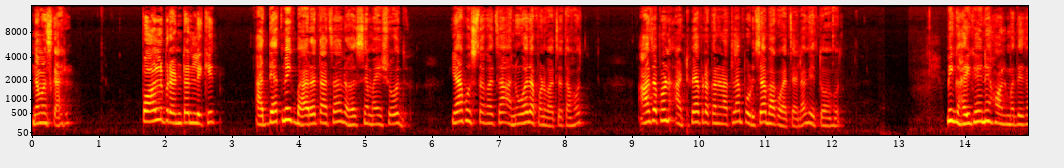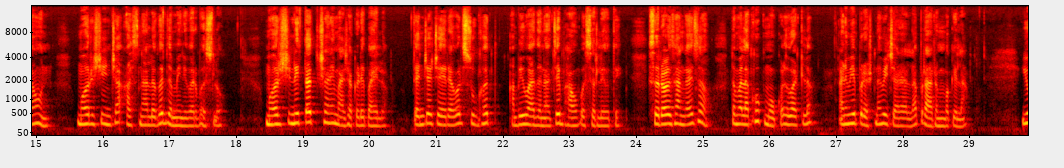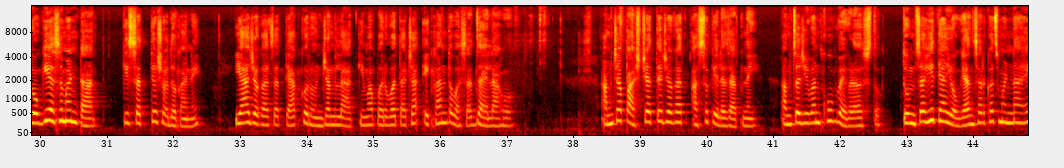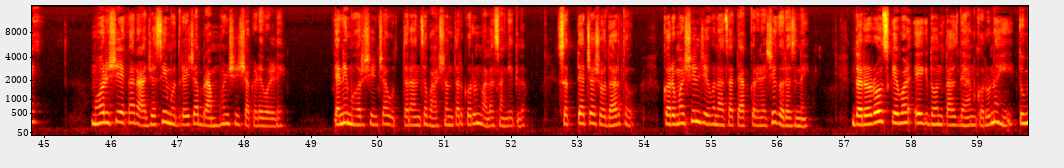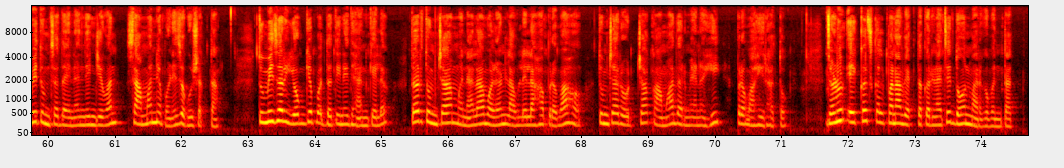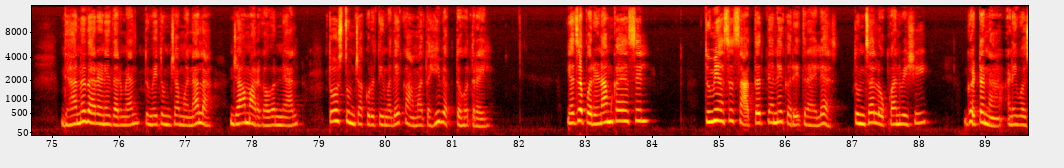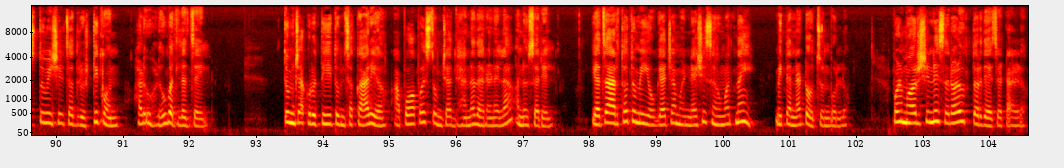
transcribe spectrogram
नमस्कार. Paul Brunton लिखित आध्यात्मिक भारताचा रहस्यमय शोध. या पुस्तकाचा अनुवाद आपण वाचत आहोत. आज आपण आठव्या प्रकरणातला पुढचा भाग वाचायला घेतो आहोत. मी घाईघाईने हॉलमध्ये जाऊन महर्षींच्या आसनालगत जमिनीवर बसलो. महर्षीने तत्क्षणी माझ्याकडे पाहिलं. त्यांच्या चेहऱ्यावर सुखद अभिवादनाचे भाव पसरले होते. सरळ सांगायचं तर मला खूप मोकळं वाटलं आणि मी प्रश्न विचारायला प्रारंभ केला. योगी असं म्हणतात की सत्यशोधकाने या जगाचा त्याग करून जंगलात किंवा पर्वताच्या एकांतवासात जायला हवं. आमच्या पाश्चात्य जगात असं केलं जात नाही. आमचं जीवन खूप वेगळं असतं. तुमचंही त्या योग्यांसारखंच म्हणणं आहे? महर्षी एका राजसी मुद्रेच्या ब्राह्मण शिष्याकडे वळले. त्यांनी महर्षींच्या उत्तरांचं भाषांतर करून मला सांगितलं. सत्याच्या शोधार्थ कर्मशील जीवनाचा त्याग करण्याची गरज नाही. दररोज केवळ एक दोन तास ध्यान करूनही तुम्ही तुमचं दैनंदिन जीवन सामान्यपणे जगू शकता. तुम्ही जर योग्य पद्धतीने ध्यान केलं तर तुमच्या मनाला वळण लावलेला हा प्रवाह तुमच्या रोजच्या कामादरम्यानही प्रवाही राहतो. जणू एकच कल्पना व्यक्त करण्याचे दोन मार्ग बनतात. ध्यानधारणेदरम्यान तुम्ही तुमच्या मनाला ज्या मार्गावर न्याल तोच तुमच्या कृतीमध्ये कामातही व्यक्त होत राहील. याचा परिणाम काय असेल? तुम्ही असं सातत्याने करीत राहिल्यास तुमचा लोकांविषयी घटना आणि वस्तूविषयीचा दृष्टिकोन हळूहळू बदलत जाईल. तुमच्या कृती तुमचं कार्य आपोआपच तुमच्या ध्यानधारणेला अनुसरेल. याचा अर्थ तुम्ही योग्याच्या म्हणण्याशी सहमत नाही मी त्यांना टोचून बोललो. पण महर्षीने सरळ उत्तर द्यायचं टाळलं.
